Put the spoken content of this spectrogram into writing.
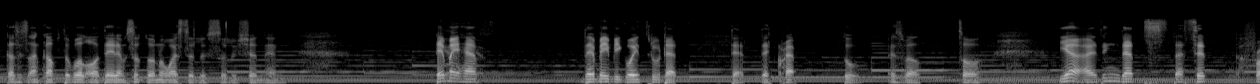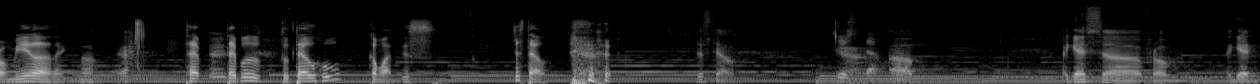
because it's uncomfortable or they themselves don't know what's the lu- solution and they may Yeah, have they may be going through that that that crap too as well so yeah i think that's that's it from me lah. like you know, tab- taboo to tell who come on just just tell Just tell. Just Yeah. tell. Um, I guess uh, from again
